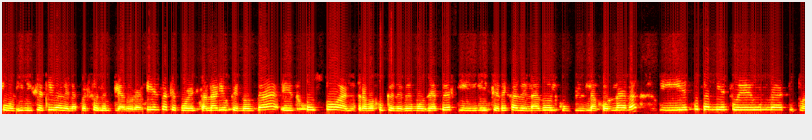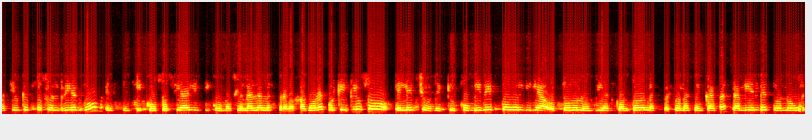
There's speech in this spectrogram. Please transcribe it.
por iniciativa de la persona empleadora. Piensa que por el salario que nos da es justo al trabajo que debemos de hacer y se deja de lado el cumplir la jornada. Y esto también fue una situación que puso en riesgo este, psicosocial y psicoemocional a las trabajadoras, porque incluso el hecho de que convivir todo el día o todos los días con todas las personas en casa también detonó un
